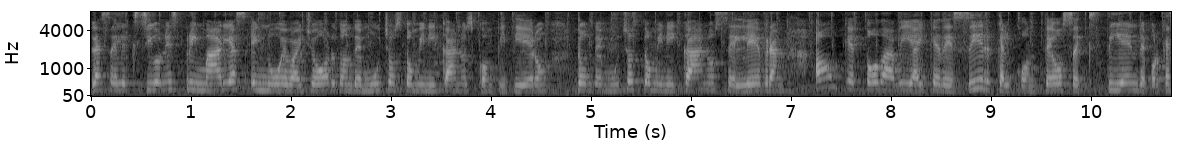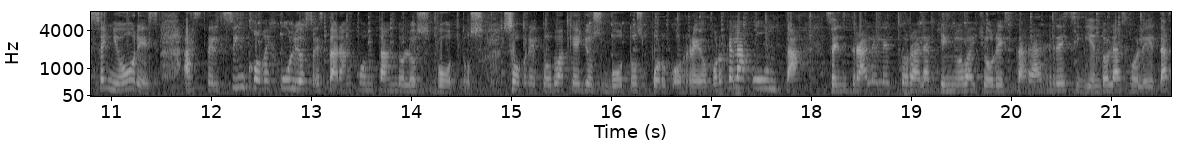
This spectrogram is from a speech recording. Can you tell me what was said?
las elecciones primarias en Nueva York, donde muchos dominicanos compitieron, donde muchos dominicanos celebran, aunque todavía hay que decir que el conteo se extiende, porque señores, hasta el 5 de julio se estarán contando los votos, sobre todo aquellos votos por correo, porque la Junta Central Electoral aquí en Nueva York estará recibiendo las boletas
